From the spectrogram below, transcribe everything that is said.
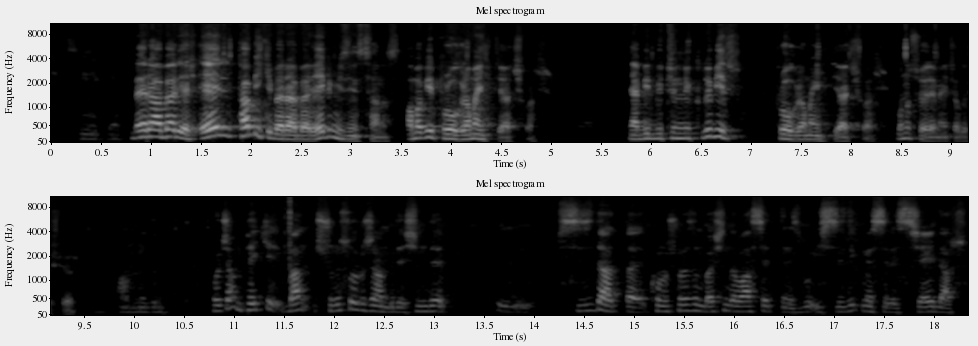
Kesinlikle. Beraber yaş. El tabii ki beraber hepimiz insanız ama bir programa ihtiyaç var. Yani bir bütünlüklü bir programa ihtiyaç var. Bunu söylemeye çalışıyorum. Anladım. Hocam peki ben şunu soracağım bir de şimdi e, siz de hatta konuşmanızın başında bahsettiniz bu işsizlik meselesi şeyler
